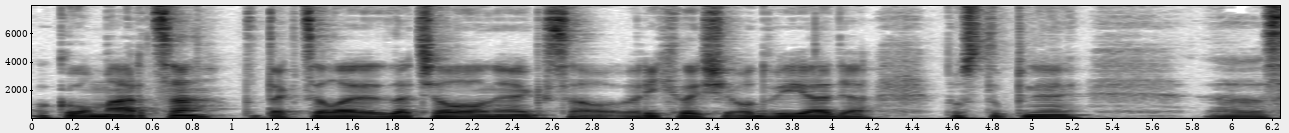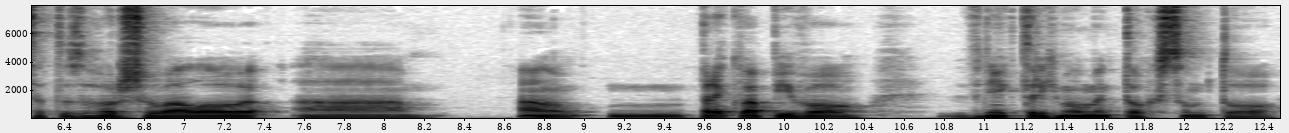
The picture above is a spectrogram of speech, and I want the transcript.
okolo marca to tak celé začalo nejak sa rýchlejšie odvíjať a postupne e, sa to zhoršovalo a áno, prekvapivo v niektorých momentoch som to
